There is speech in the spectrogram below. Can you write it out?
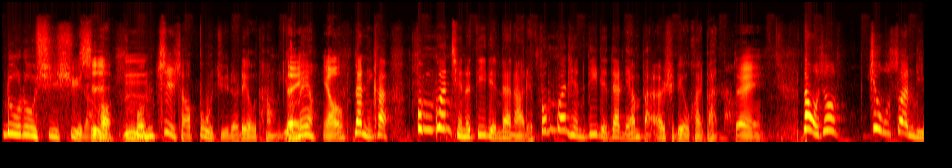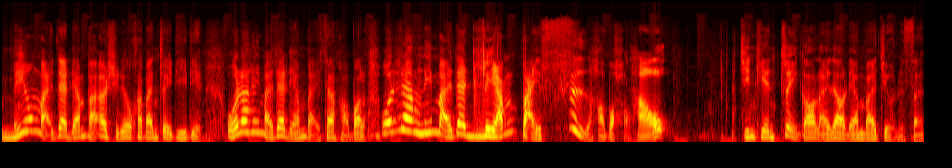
陆陆续续的哈、嗯，我们至少布局了六趟，有没有？有。那你看封关前的低点在哪里？封关前的低点在两百二十六块半呢。对。那我说。就算你没有买在两百二十六块半最低点，我让你买在两百三，好不好？我让你买在两百四，好不好？好，今天最高来到两百九十三，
